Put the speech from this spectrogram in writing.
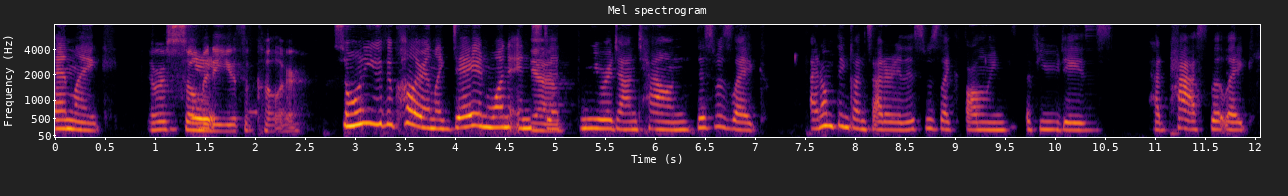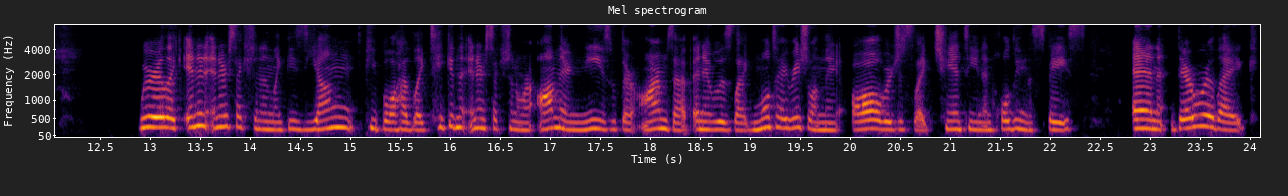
And like There were so many youth of color. so many youth of color and like day in one instant when we were downtown. This was like i don't think on saturday this was like following a few days had passed but like we were like in an intersection and like these young people had like taken the intersection were on their knees with their arms up and it was like multiracial and they all were just like chanting and holding the space. And there were like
